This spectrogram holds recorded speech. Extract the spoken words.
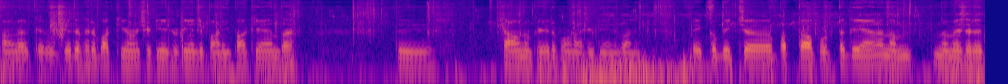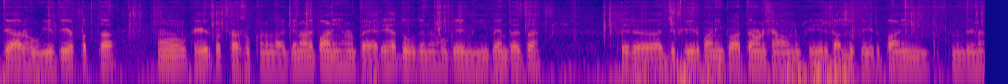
ਤਾਂ ਕਰਕੇ ਰੁਕ ਗਏ ਤੇ ਫਿਰ ਬਾਕੀ ਹੁਣ ਛਿੱਟੀਆਂ ਛੁੱਟੀਆਂ 'ਚ ਪਾਣੀ ਪਾ ਕੇ ਆ ਜਾਂਦਾ। ਤੇ ਸ਼ਾਮ ਨੂੰ ਫੇਰ ਪਾਉਣਾ ਛਿੱਟੀਆਂ 'ਚ ਪਾਣੀ। ਤੇ ਇੱਕ ਵਿੱਚ ਪੱਤਾ ਪੁੱਟ ਕੇ ਆ ਨਾ ਨਵੇਂ ਸਿਰੇ ਤਿਆਰ ਹੋ ਗਏ ਤੇ ਇਹ ਪੱਤਾ। ਹੁਣ ਉਹ ਫੇਰ ਪੱਤਾ ਸੁੱਕਣ ਲੱਗ ਗਿਆ, ਨਾਲੇ ਪਾਣੀ ਹੁਣ ਪੈ ਰਿਹਾ, ਦੋ ਦਿਨ ਹੋ ਗਏ ਮੀਂਹ ਪੈਂਦਾ ਤਾਂ। ਫਿਰ ਅੱਜ ਫੇਰ ਪਾਣੀ ਪਾਤਾ ਹੁਣ ਸ਼ਾਮ ਨੂੰ ਫੇਰ ਕੱਲ ਨੂੰ ਫੇਰ ਪਾਣੀ ਨਹੀਂ ਟੁੱਟਣ ਦੇਣਾ।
